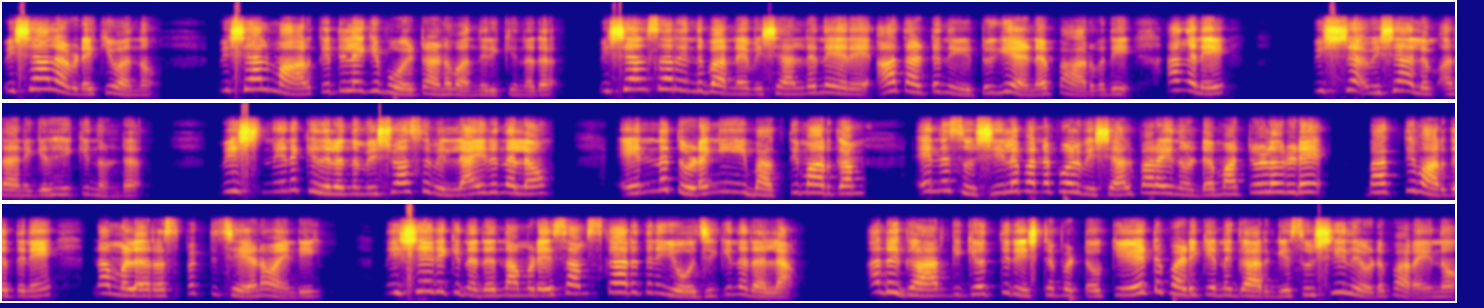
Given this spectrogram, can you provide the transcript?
വിശാൽ അവിടേക്ക് വന്നു. വിശാൽ മാർക്കറ്റിലേക്ക് പോയിട്ടാണ് വന്നിരിക്കുന്നത്. വിശാൽ സാർ എന്ന് പറഞ്ഞ വിശാലിന്റെ നേരെ ആ തട്ട് നീട്ടുകയാണ് പാർവതി. അങ്ങനെ വിശ വിശാലും അത് അനുഗ്രഹിക്കുന്നുണ്ട്. വിഷ് നിനക്കിതിലൊന്നും വിശ്വാസമില്ലായിരുന്നല്ലോ? എന്ന് തുടങ്ങി ഈ ഭക്തിമാർഗം. എന്ന് സുശീല പറഞ്ഞപ്പോൾ വിശാൽ പറയുന്നുണ്ട് മറ്റുള്ളവരുടെ ഭക്തിമാർഗത്തിനെ നമ്മൾ റെസ്പെക്ട് ചെയ്യണം ആന്റി നിഷേധിക്കുന്നത് നമ്മുടെ സംസ്കാരത്തിന് യോജിക്കുന്നതല്ല. അത് ഗാർഗിക്ക് ഒത്തിരി ഇഷ്ടപ്പെട്ടു. കേട്ട് പഠിക്കുന്ന ഗാർഗി സുശീലയോട് പറയുന്നു.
